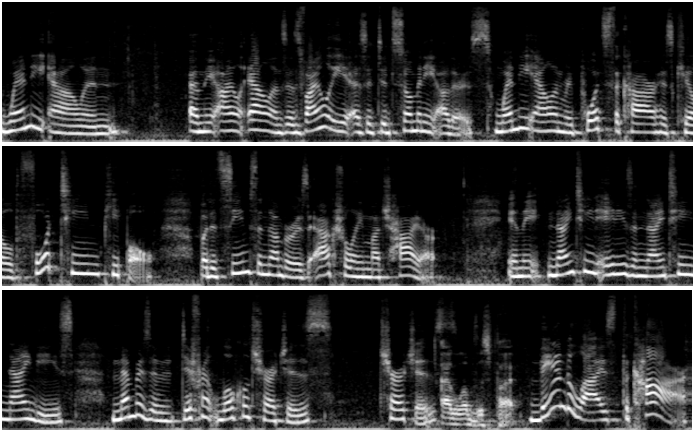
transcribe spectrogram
Wendy Allen and the Al- Allens as violently as it did so many others. Wendy Allen reports the car has killed 14 people, but it seems the number is actually much higher. In the 1980s and 1990s, members of different local churches, churches, I love this part. vandalized the car.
